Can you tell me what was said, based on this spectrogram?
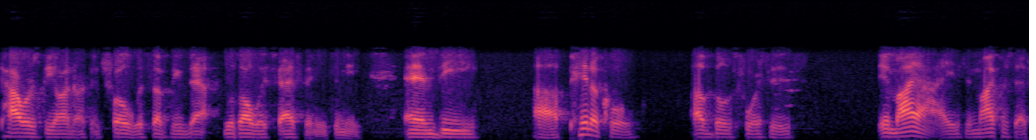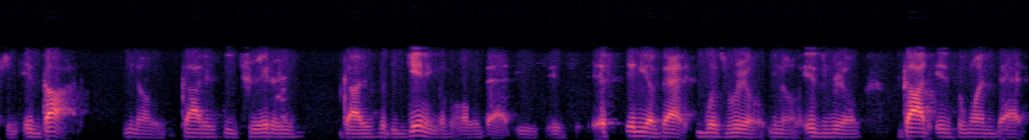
powers beyond our control was something that was always fascinating to me. And the uh, pinnacle of those forces, in my eyes, in my perception, is God. You know, God is the creator. God is the beginning of all of that. Is, is if any of that was real, you know, is real. God is the one that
